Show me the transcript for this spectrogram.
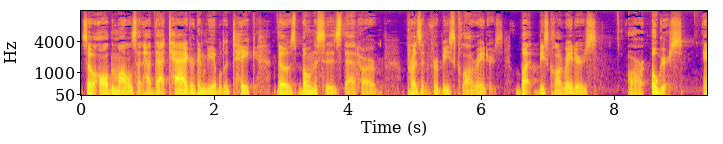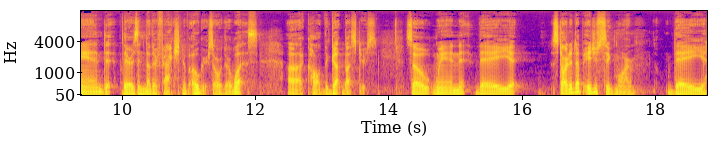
So all the models that have that tag are going to be able to take those bonuses that are present for Beast Claw Raiders. But Beast Claw Raiders are ogres and there's another faction of ogres, or there was, uh, called the Gutbusters. So when they started up Age of Sigmar, they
